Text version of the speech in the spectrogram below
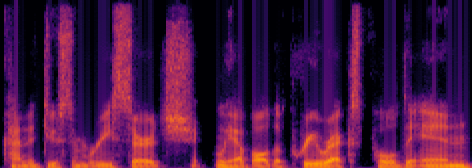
kind of do some research. We have all the prereqs pulled in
